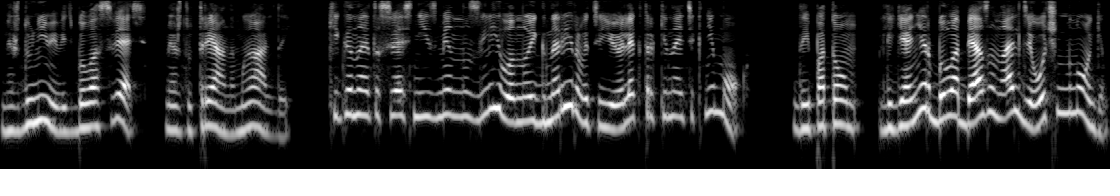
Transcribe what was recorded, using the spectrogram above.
Между ними ведь была связь, между Трианом и Альдой. Кигана эта связь неизменно злила, но игнорировать ее электрокинетик не мог. Да и потом, легионер был обязан Альде очень многим,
